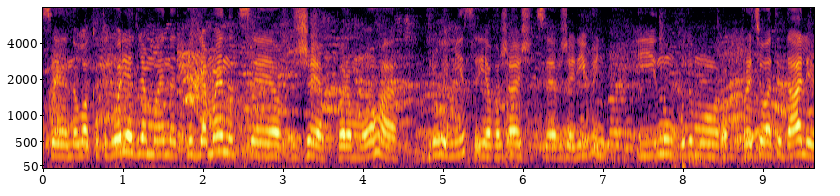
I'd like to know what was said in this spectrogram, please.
це нова категорія для мене. Ну для мене це вже перемога. Друге місце. Я вважаю, що це вже рівень. І ну будемо працювати далі.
